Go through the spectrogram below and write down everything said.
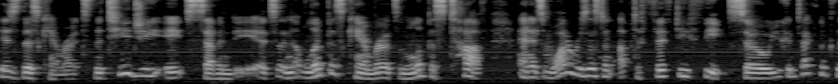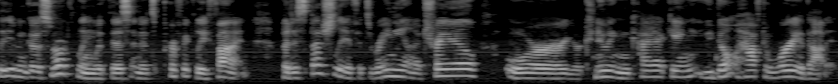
is this camera. It's the TG870. It's an Olympus camera, it's an Olympus Tough, and it's water resistant up to 50 feet. So you can technically even go snorkeling with this and it's perfectly fine. But especially if it's rainy on a trail or you're canoeing and kayaking, you don't have to worry about it.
